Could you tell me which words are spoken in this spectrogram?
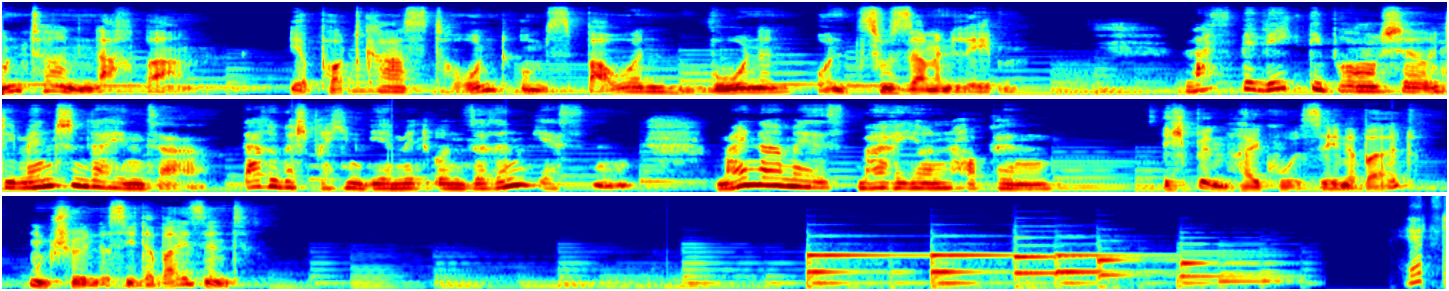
Unter Nachbarn, Ihr Podcast rund ums Bauen, Wohnen und Zusammenleben. Was bewegt die Branche und die Menschen dahinter? Darüber sprechen wir mit unseren Gästen. Mein Name ist Marion Hoppen. Ich bin Heiko Senewald und schön, dass Sie dabei sind.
